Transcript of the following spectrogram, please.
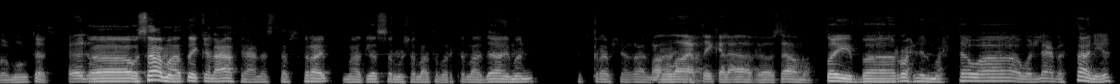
ممتاز. حلو. آه، أسامة يعطيك العافية على ال subscribe. ما تقصر ما شاء الله تبارك الله. دائما subscribe شغال. الله يعطيك العافية أسامة. طيب آه، نروح للمحتوى واللعبة الثانية.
